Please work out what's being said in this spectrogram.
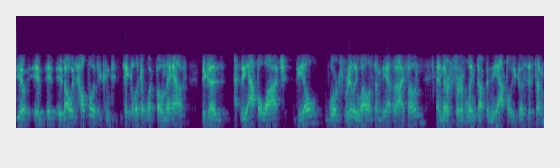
you know, it, it is always helpful if you can t- take a look at what phone they have because the Apple Watch deal works really well if somebody has an iPhone and they're sort of linked up in the Apple ecosystem.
